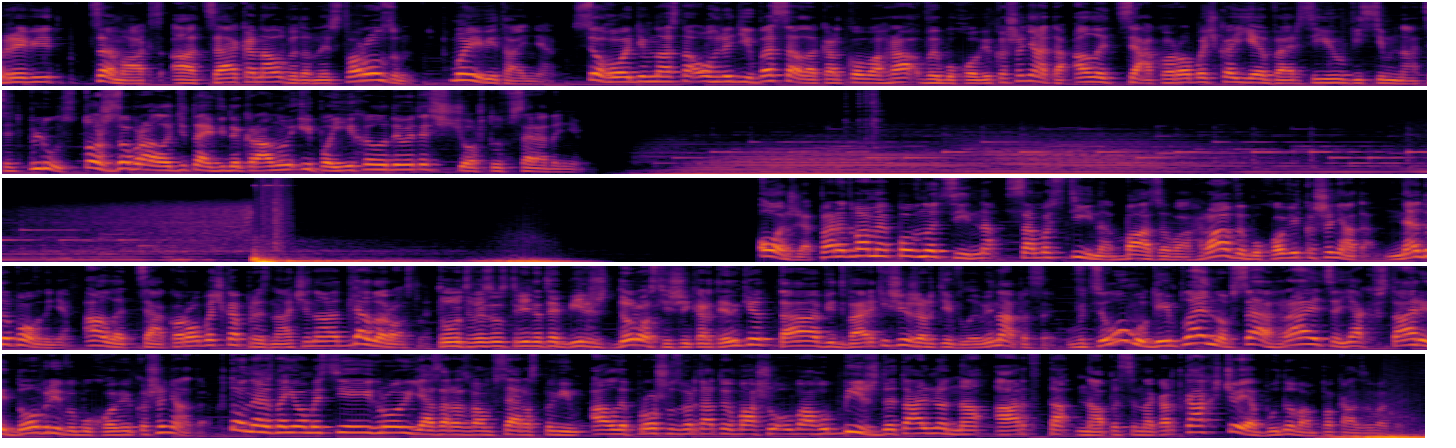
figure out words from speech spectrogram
Привіт, це Макс, а це канал видавництва Розум. Мої вітання. Сьогодні в нас на огляді весела карткова гра Вибухові кошенята, але ця коробочка є версією 18. Тож забрали дітей від екрану і поїхали дивитись, що ж тут всередині. Отже, перед вами повноцінна самостійна базова гра вибухові кошенята, не доповнення, але ця коробочка призначена для дорослих. Тут ви зустрінете більш доросліші картинки та відвертіші жартівливі написи. В цілому геймплейно все грається як в старі добрі вибухові кошенята. Хто не знайомий з цією грою, я зараз вам все розповім, але прошу звертати вашу увагу більш детально на арт та написи на картках, що я буду вам показувати.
